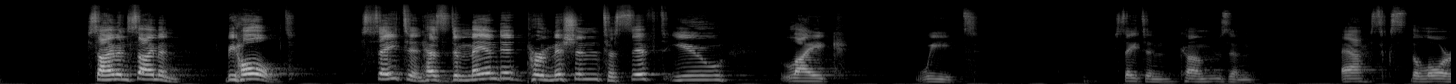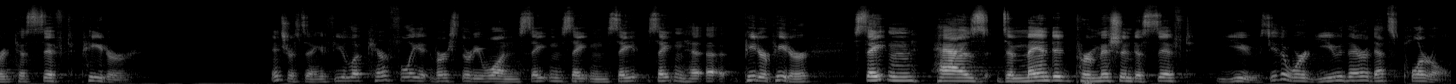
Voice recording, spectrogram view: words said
Simon, Simon, behold, Satan has demanded permission to sift you like wheat. Satan comes and asks the Lord to sift Peter Interesting. If you look carefully at verse 31, Satan, Satan, Satan, uh, Peter, Peter, Satan has demanded permission to sift you. See the word you there? That's plural.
